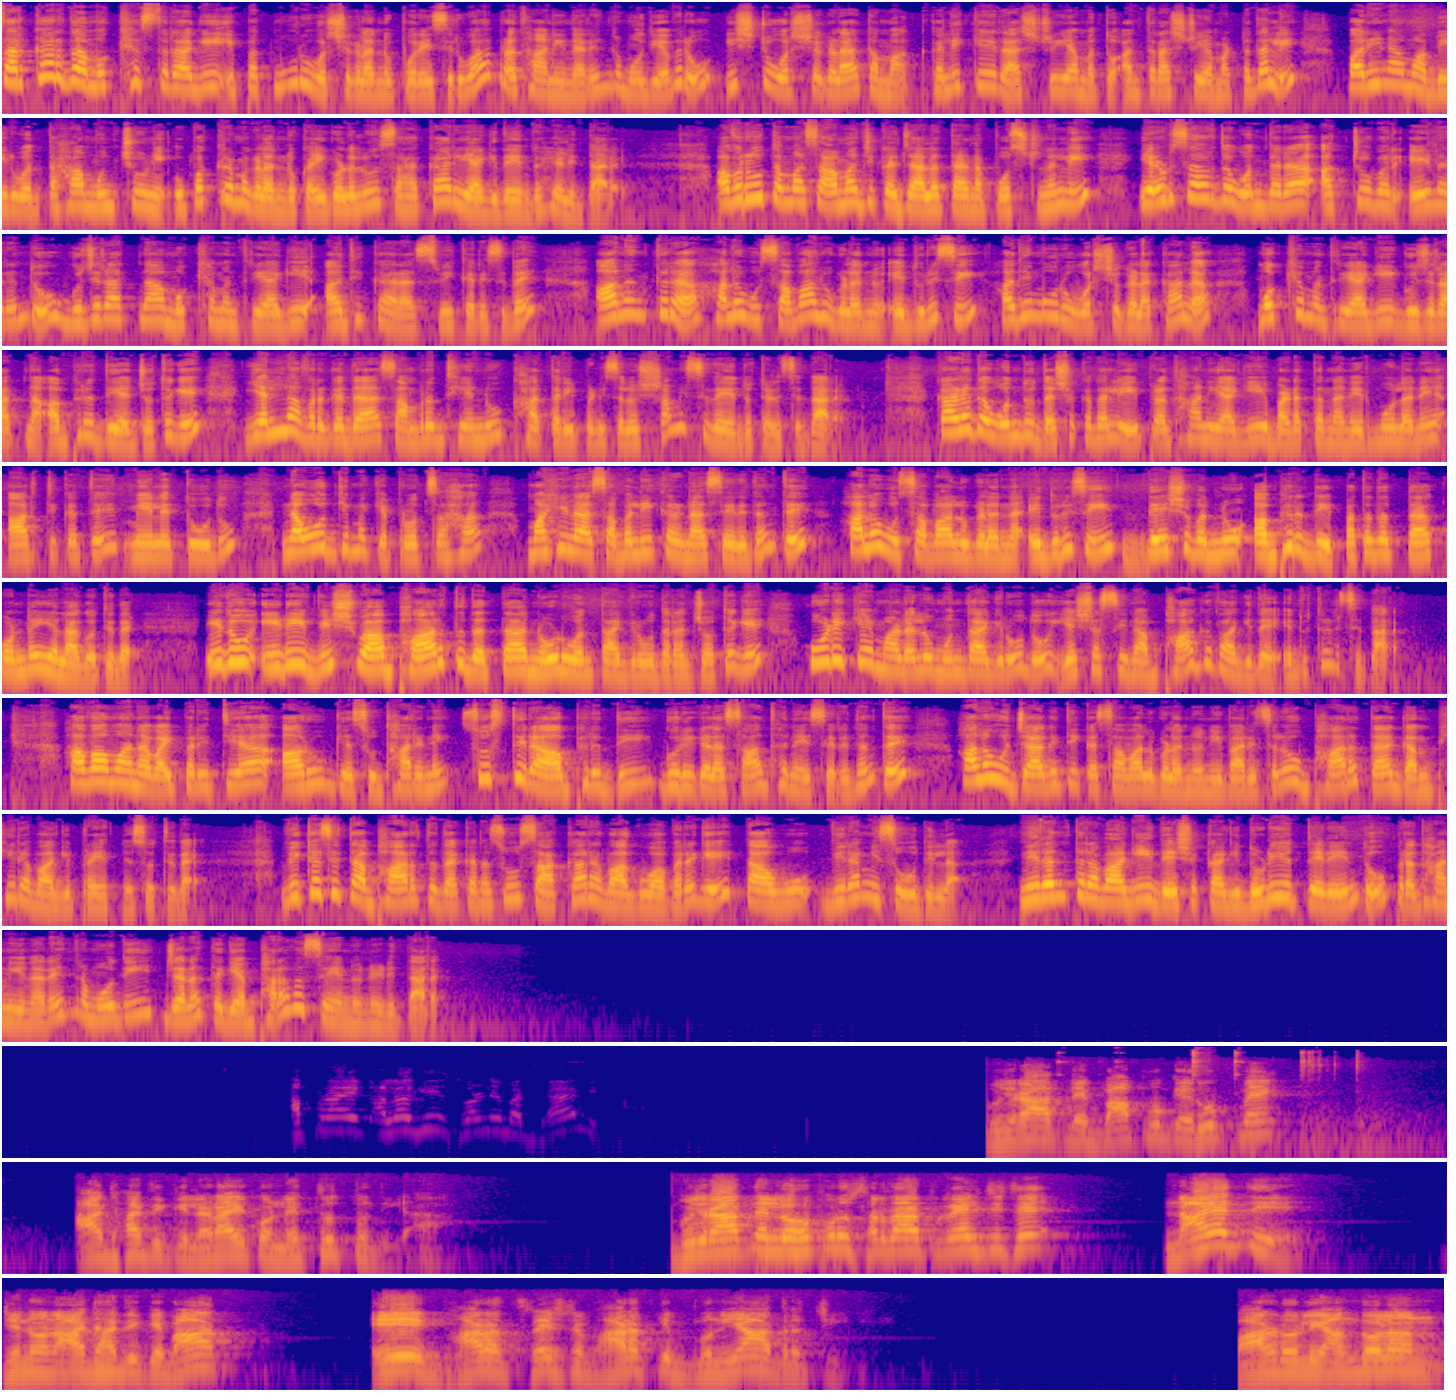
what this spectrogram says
ಸರ್ಕಾರದ ಮುಖ್ಯಸ್ಥರಾಗಿ ಇಪ್ಪತ್ಮೂರು ವರ್ಷಗಳನ್ನು ಪೂರೈಸಿರುವ ಪ್ರಧಾನಿ ನರೇಂದ್ರ ಮೋದಿ ಅವರು ಇಷ್ಟು ವರ್ಷಗಳ ತಮ್ಮ ಕಲಿಕೆ, ರಾಷ್ಟ್ರೀಯ ಮತ್ತು ಅಂತಾರಾಷ್ಟ್ರೀಯ ಮಟ್ಟದಲ್ಲಿ ಪರಿಣಾಮ ಬೀರುವಂತಹ ಮುಂಚೂಣಿ ಉಪಕ್ರಮಗಳನ್ನು ಕೈಗೊಳ್ಳಲು ಸಹಕಾರಿಯಾಗಿದೆ ಎಂದು ಹೇಳಿದ್ದಾರೆ. ಅವರು ತಮ್ಮ ಸಾಮಾಜಿಕ ಜಾಲತಾಣ ಪೋಸ್ಟ್ನಲ್ಲಿ ಎರಡು ಸಾವಿರದ ಒಂದರ ಅಕ್ಟೋಬರ್ ಏಳರಂದು ಗುಜರಾತ್ನ ಮುಖ್ಯಮಂತ್ರಿಯಾಗಿ ಅಧಿಕಾರ ಸ್ವೀಕರಿಸಿದೆ. ಆನಂತರ ಹಲವು ಸವಾಲುಗಳನ್ನು ಎದುರಿಸಿ ಹದಿಮೂರು ವರ್ಷಗಳ ಕಾಲ ಮುಖ್ಯಮಂತ್ರಿಯಾಗಿ ಗುಜರಾತ್ನ ಅಭಿವೃದ್ಧಿಯ ಜೊತೆಗೆ ಎಲ್ಲ ವರ್ಗದ ಸಮೃದ್ಧಿಯನ್ನು ಖಾತರಿಪಡಿಸಲು ಶ್ರಮಿಸಿದೆ ಎಂದು ತಿಳಿಸಿದ್ದಾರೆ. ಕಳೆದ ಒಂದು ದಶಕದಲ್ಲಿ ಪ್ರಧಾನಿಯಾಗಿ ಬಡತನ ನಿರ್ಮೂಲನೆ, ಆರ್ಥಿಕತೆ ಮೇಲೆತ್ತುವುದು, ನವೋದ್ಯಮಕ್ಕೆ ಪ್ರೋತ್ಸಾಹ, ಮಹಿಳಾ ಸಬಲೀಕರಣ ಸೇರಿದಂತೆ ಹಲವು ಸವಾಲುಗಳನ್ನು ಎದುರಿಸಿ ದೇಶವನ್ನು ಅಭಿವೃದ್ಧಿ ಪಥದತ್ತ ಕೊಂಡೊಯ್ಯಲಾಗುತ್ತಿದೆ. ಇದು ಇಡೀ ವಿಶ್ವ ಭಾರತದತ್ತ ನೋಡುವಂತಾಗಿರುವುದರ ಜೊತೆಗೆ ಹೂಡಿಕೆ ಮಾಡಲು ಮುಂದಾಗಿರುವುದು ಯಶಸ್ಸಿನ ಭಾಗವಾಗಿದೆ ಎಂದು ತಿಳಿಸಿದ್ದಾರೆ. ಹವಾಮಾನ ವೈಪರೀತ್ಯ, ಆರೋಗ್ಯ ಸುಧಾರಣೆ, ಸುಸ್ಥಿರ ಅಭಿವೃದ್ಧಿ, ಗುರಿಗಳ ಸಾಧನೆ ಸೇರಿದಂತೆ ಹಲವು ಜಾಗತಿಕ ಸವಾಲುಗಳನ್ನು ನಿವಾರಿಸಲು ಭಾರತ ಗಂಭೀರವಾಗಿ ಪ್ರಯತ್ನಿಸುತ್ತಿದೆ. ವಿಕಸಿತ ಭಾರತದ ಕನಸು ಸಾಕಾರವಾಗುವವರೆಗೆ ತಾವು ವಿರಮಿಸುವುದಿಲ್ಲ. ನಿರಂತರವಾಗಿ ದೇಶಕ್ಕಾಗಿ ದುಡಿಯುತ್ತೇನೆ ಎಂದು ಪ್ರಧಾನಿ ನರೇಂದ್ರ ಮೋದಿ ಜನತೆಗೆ ಭರವಸೆಯನ್ನು ನೀಡಿದ್ದಾರೆ. गुजरात ने बापू के रूप में आज़ादी की लड़ाई को नेतृत्व दिया। गुजरात ने लोह पुरुष सरदार पटेल जी से नायक दिए, जिन्होंने आज़ादी के बाद एक भारत श्रेष्ठ भारत की बुनियाद रची। बारडोली आंदोलन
